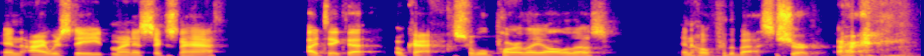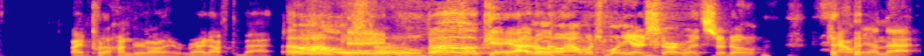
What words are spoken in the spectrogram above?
and iowa state minus six and a half I'd take that. Okay, so we'll parlay all of those and hope for the best. Sure. All right, might put a hundred on it right off the bat. Okay. start real fast. Okay. I don't know how much money I start with, so don't count me on that.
